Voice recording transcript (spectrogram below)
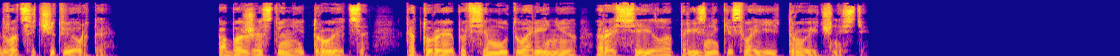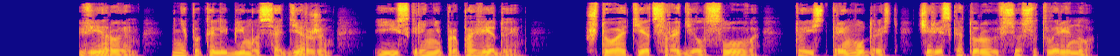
24. О Божественной Троице, которая по всему творению рассеяла признаки своей троечности. Веруем, непоколебимо содержим и искренне проповедуем, что Отец родил Слово, то есть премудрость, через которую все сотворено,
